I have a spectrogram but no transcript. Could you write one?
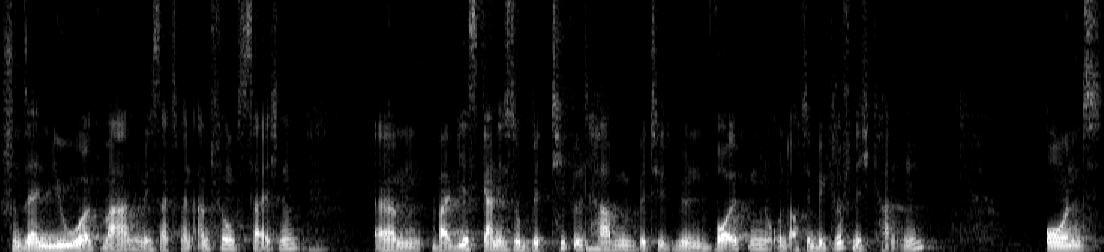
schon sehr New Work waren. Und ich sage es mal in Anführungszeichen, mhm. ähm, weil wir es gar nicht so betitelt haben, betiteln wollten und auch den Begriff nicht kannten. Und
